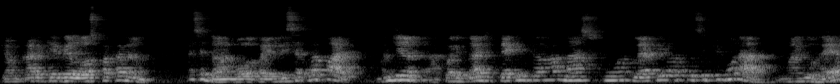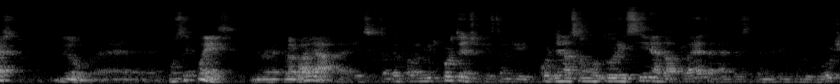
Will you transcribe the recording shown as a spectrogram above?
que é um cara que é veloz pra caramba. Aí você dá uma bola para ele, ele se atrapalha. Não adianta. A qualidade técnica ela nasce com o atleta e ela pode ser aprimorada. Mas o resto, meu, é consequência, né? é trabalhar. É, isso que o Tadeu falou é muito importante, a questão de coordenação motor em si, né, do atleta, né, tá citando o exemplo do Bolt,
